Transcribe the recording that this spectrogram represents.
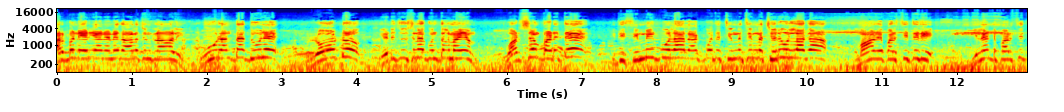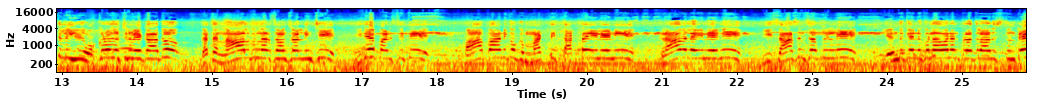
అర్బన్ ఏరియా అనేది ఆలోచనకు రావాలి. ఊరంతా దూలే రోడ్డు ఎటు చూసినా గుంతలమయం. వర్షం పడితే ఇది స్విమ్మింగ్ పూలా లేకపోతే చిన్న చిన్న చెరువుల్లాగా మారే పరిస్థితి ఇది. ఇలాంటి పరిస్థితులు ఇవి ఒక్కరోజు వచ్చినవే కాదు గత నాలుగున్నర సంవత్సరాల నుంచి ఇదే పరిస్థితి. పాపానికి ఒక మట్టి తట్ట వేయలేని గ్రావెల్ వేయలేని ఈ శాసనసభ్యుల్ని ఎందుకు ఎన్నుకున్నామని ప్రజలు ఆలోచిస్తుంటే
